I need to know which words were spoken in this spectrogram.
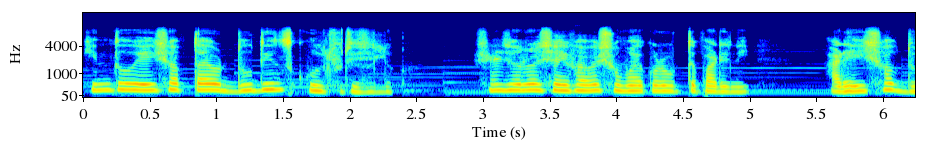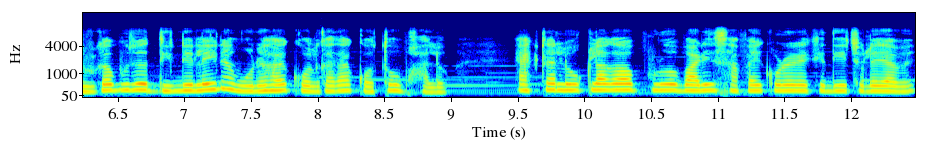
কিন্তু এই সপ্তাহে ওর ২ দিন স্কুল ছুটি ছিল। সেই জন্য সেইভাবে সময় করে উঠতে পারিনি। আর এইসব দুর্গাপুজোর দিন এলেই না মনে হয় কলকাতা কত ভালো। একটা লোক লাগাও পুরো বাড়ি সাফাই করে রেখে দিয়ে চলে যাবে।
